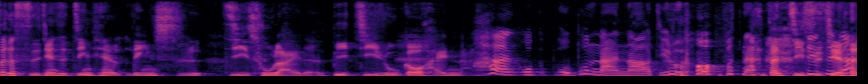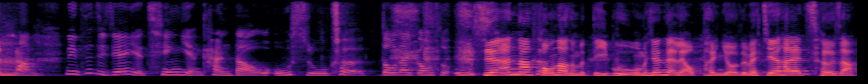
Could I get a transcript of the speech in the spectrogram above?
这个时间是今天临时挤出来的，比挤乳沟还难。很，我我不难啊，挤乳沟不难，但挤时间很难。你自己今天也亲眼看到，我无时无刻都在工作。无时无刻今天安娜疯到什么地步？我们现在在聊朋友，对不对？今天她在车上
